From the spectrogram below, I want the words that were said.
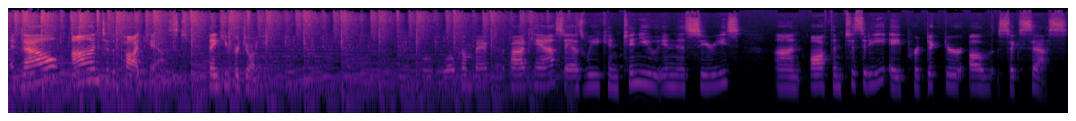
And now, on to the podcast. Thank you for joining. Welcome back to the podcast as we continue in this series on authenticity, a predictor of success.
